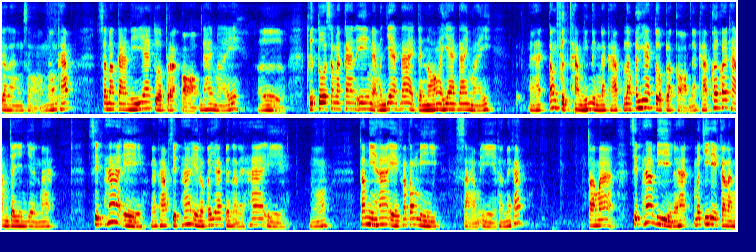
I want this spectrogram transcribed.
กำลัง2น้องครับ สมการนี้แยกตัวประกอบได้ไหมเออ คือตัวสมการเองเนี่ยมันแยกได้แต่น้องอะแยกได้ไหมนะฮะต้องฝึกทำนิดนึงนะครับ เราก็แยกตัวประกอบนะครับ ค่อยๆทำใจเย็นๆมา 15a นะครับ 15a เราก็แยกเป็นอะไร 5a เนาะ ถ้ามี 5a ก็ต้องมี 3a ทันไหมครับ ต่อมา 15b นะฮะ เมื่อกี้ a กำลัง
